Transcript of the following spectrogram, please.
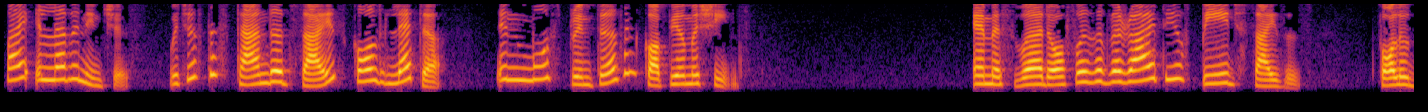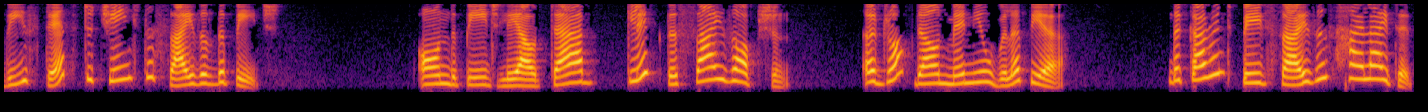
by 11 inches which is the standard size called letter in most printers and copier machines. MS Word offers a variety of page sizes. Follow these steps to change the size of the page. On the Page Layout tab, click the Size option. A drop-down menu will appear. The current page size is highlighted.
